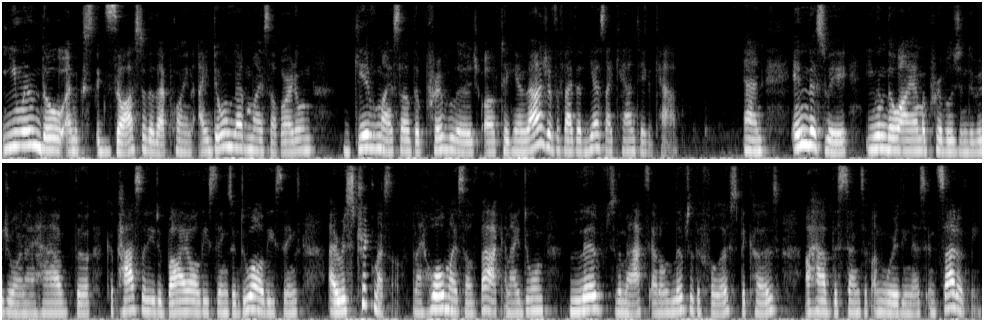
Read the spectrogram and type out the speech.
Even though I'm ex- exhausted at that point, I don't let myself or I don't give myself the privilege of taking advantage of the fact that yes, I can take a cab. And in this way, even though I am a privileged individual and I have the capacity to buy all these things and do all these things, I restrict myself and I hold myself back and I don't live to the max, I don't live to the fullest because I have this sense of unworthiness inside of me.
